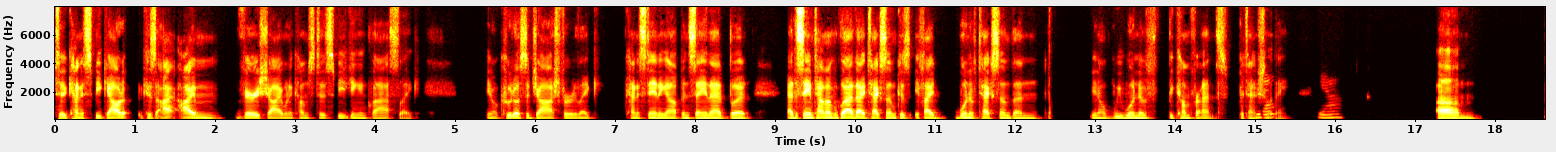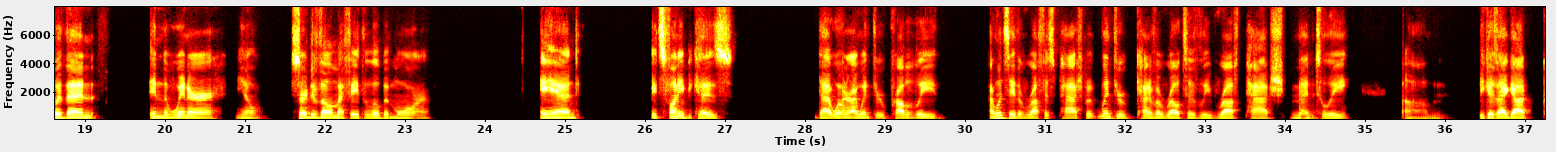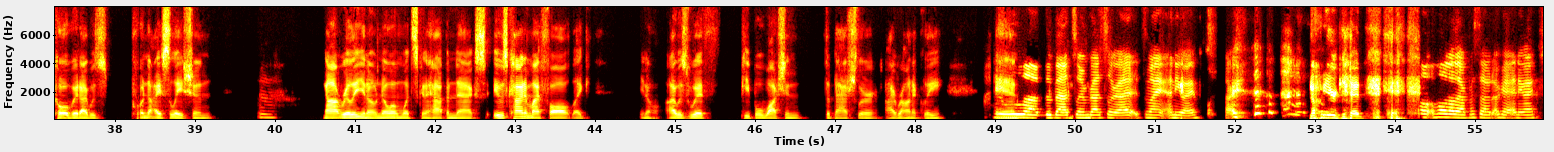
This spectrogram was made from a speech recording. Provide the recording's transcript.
to kind of speak out because I, I'm very shy when it comes to speaking in class. Like, you know, kudos to Josh for like kind of standing up and saying that. But at the same time, I'm glad that I texted him because if I wouldn't have texted him, then, you know, we wouldn't have become friends Yeah. potentially. Yeah. Um, but then in the winter, you know, started to develop my faith a little bit more. And it's funny because that winter I went through probably, I wouldn't say the roughest patch, but went through kind of a relatively rough patch mentally. Um, because I got COVID, I was put in isolation, Ugh. not really, you know, knowing what's going to happen next. It was kind of my fault. Like, you know, I was with people watching The Bachelor, ironically, I and love The Bachelor and Bachelorette. It's my anyway. Sorry. no, you're good. whole, whole other episode. Okay, anyway.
